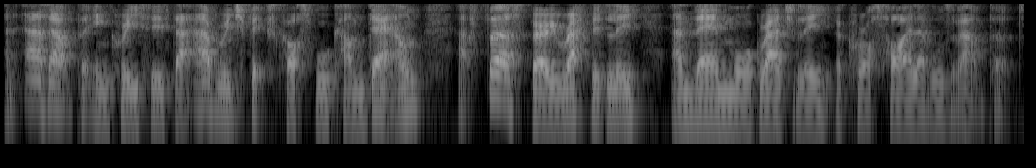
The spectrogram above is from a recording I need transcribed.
And as output increases, that average fixed cost will come down at first very rapidly and then more gradually across higher levels of output.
